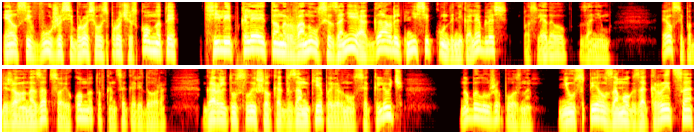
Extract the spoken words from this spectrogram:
Элси в ужасе бросилась прочь из комнаты, Филипп Клейтон рванулся за ней, а Гарольд, ни секунды не колеблясь, последовал за ним. Элси побежала назад в свою комнату в конце коридора. Гарольд услышал, как в замке повернулся ключ, но было уже поздно. Не успел замок закрыться,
